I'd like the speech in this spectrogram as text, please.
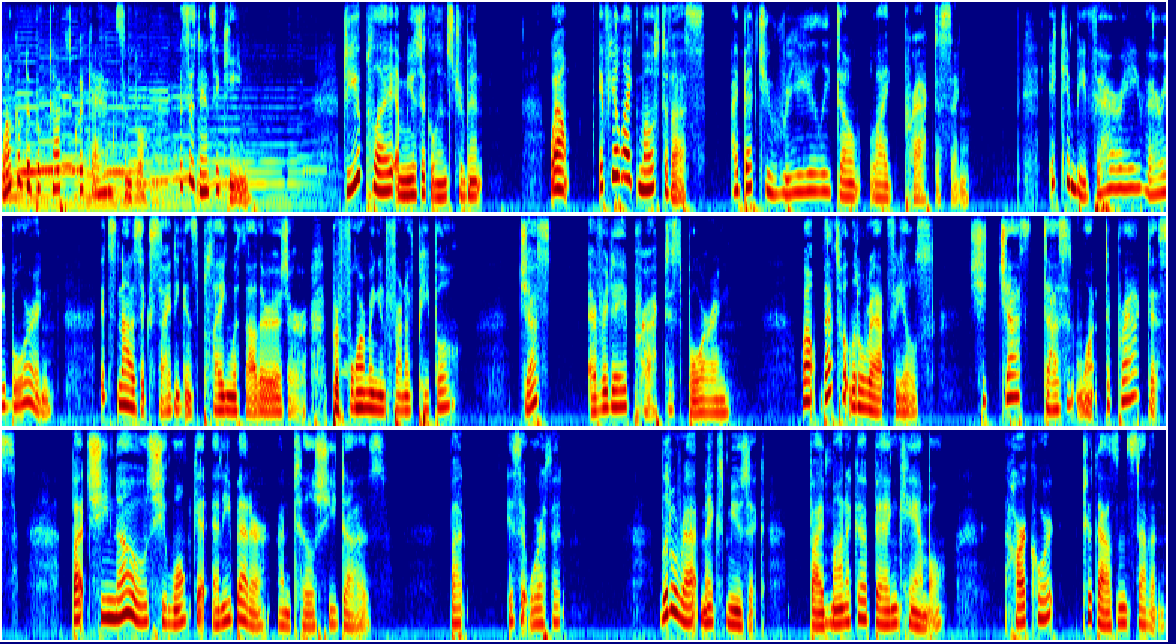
Welcome to Book Talks Quick and Simple. This is Nancy Keane. Do you play a musical instrument? Well, if you're like most of us, I bet you really don't like practicing. It can be very, very boring. It's not as exciting as playing with others or performing in front of people. Just everyday practice boring. Well, that's what Little Rat feels. She just doesn't want to practice. But she knows she won't get any better until she does. But is it worth it? Little Rat Makes Music by Monika Bang Campbell. Harcourt, 2007.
